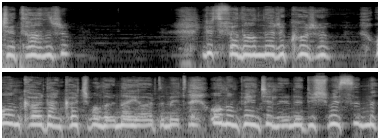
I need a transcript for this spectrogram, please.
Yüce Tanrım. Lütfen onları koru. Omkar'dan kaçmalarına yardım et. Onun pençelerine düşmesinler.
